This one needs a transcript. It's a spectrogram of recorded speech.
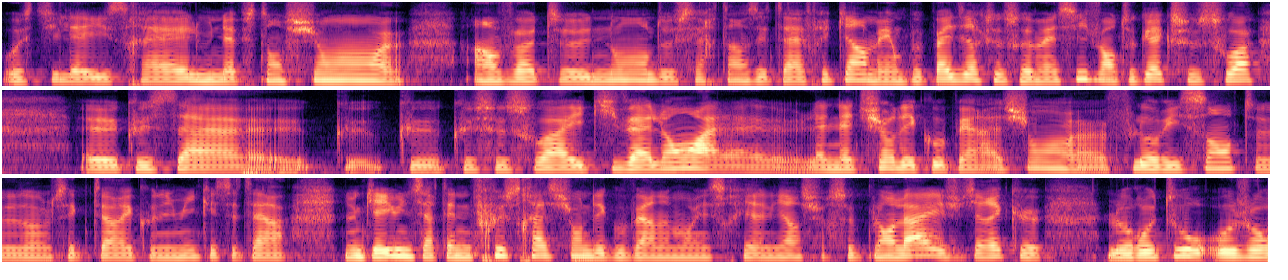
hostiles à Israël une abstention, un vote non de certains États africains, mais on ne peut pas dire que ce soit massif, en tout cas que ce soit, que ça, que, que, ce soit équivalent à la, nature des coopérations florissantes dans le secteur économique, etc. Donc il y a eu une certaine frustration des gouvernements israéliens sur ce plan-là, et je dirais que le retour aujourd'hui,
